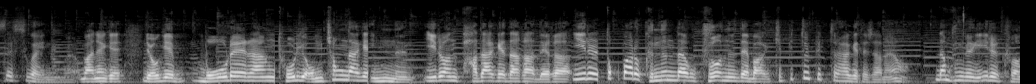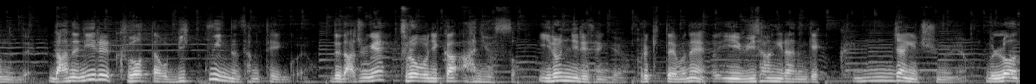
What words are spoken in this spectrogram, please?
쓸 수가 있는 거예요. 만약에 여기에 모래랑 돌이 엄청나게 있는 이런 바닥에다가 내가 1을 똑바로 긋는다고 구웠는데 막 이렇게 삐뚤삐뚤하게 되잖아요. 난 분명히 1을 그었는데 나는 1을 그었다고 믿고 있는 상태인 거예요. 근데 나중에 들어보니까 아니었어. 이런 일이 생겨요. 그렇기 때문에 이 위상이라는 게 굉장히 중요해요. 물론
